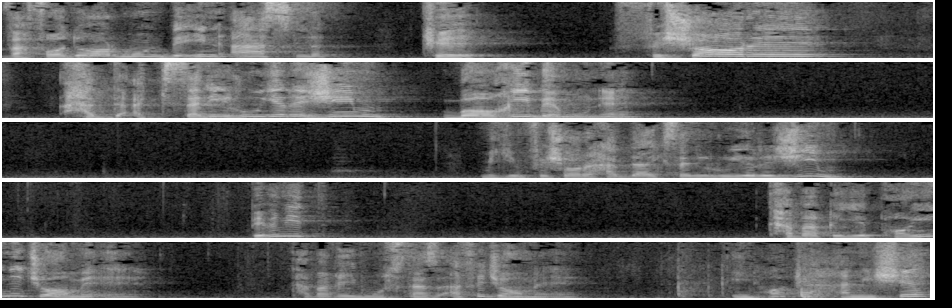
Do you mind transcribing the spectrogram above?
وفادار موند به این اصل که فشار حد اکثری روی رژیم باقی بمونه میگیم فشار حد اکثری روی رژیم ببینید طبقه پایین جامعه طبقه مستضعف جامعه اینها که همیشه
